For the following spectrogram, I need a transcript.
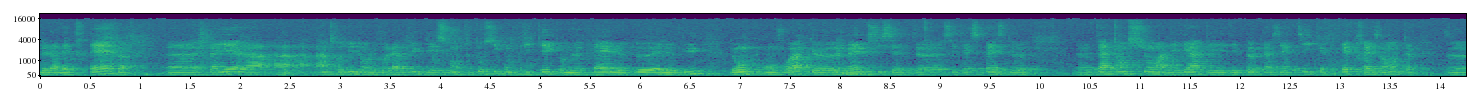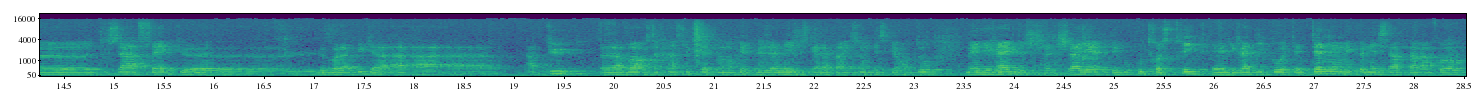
de la lettre R, euh, Schleyer a, introduit dans le Volapük des sons tout aussi compliqués comme le L, le E et le U. Donc on voit que même si cette, euh, espèce euh, d'attention à l'égard des, peuples asiatiques est présente, tout ça a fait que le Volapük a, a pu avoir un certain succès pendant quelques années jusqu'à l'apparition de l'espéranto, mais les règles de Schleyer étaient beaucoup trop strictes et les radicaux étaient tellement méconnaissables par rapport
